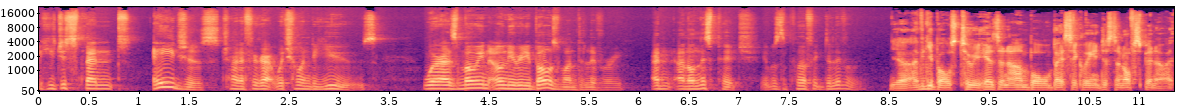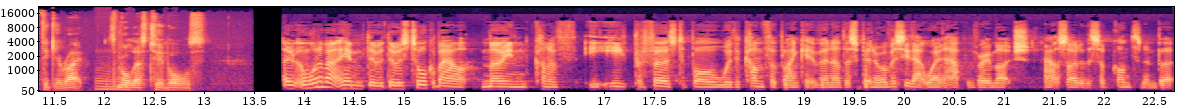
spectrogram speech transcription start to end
he just spent ages trying to figure out which one to use. Whereas Moeen only really bowls one delivery. And, and on this pitch, it was the perfect delivery. Yeah, I think he bowls two. He has an arm ball basically and just an off spinner. I think you're right. Mm. It's more or less two balls. And what about him? There, was talk about Moeen kind of he prefers to bowl with a comfort blanket of another spinner. Obviously, that won't happen very much outside of the subcontinent, but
